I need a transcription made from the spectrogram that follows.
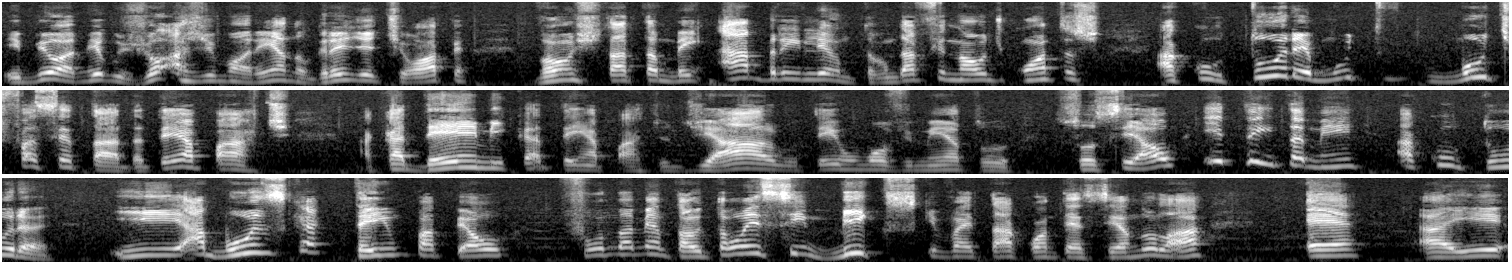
e meu amigo Jorge Moreno, grande Etiópia, vão estar também abrilhantando. Afinal de contas, a cultura é muito multifacetada. Tem a parte acadêmica, tem a parte do diálogo, tem o um movimento social e tem também a cultura. E a música tem um papel fundamental. Então, esse mix que vai estar acontecendo lá é aí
